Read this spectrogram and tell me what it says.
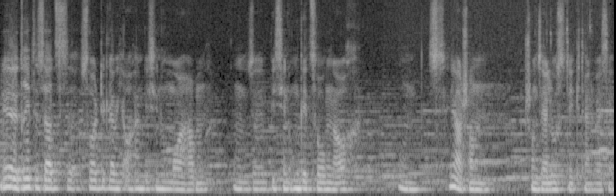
Ja, der dritte Satz sollte, glaube ich, auch ein bisschen Humor haben und so ein bisschen ungezogen auch und ja, schon, schon sehr lustig teilweise.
